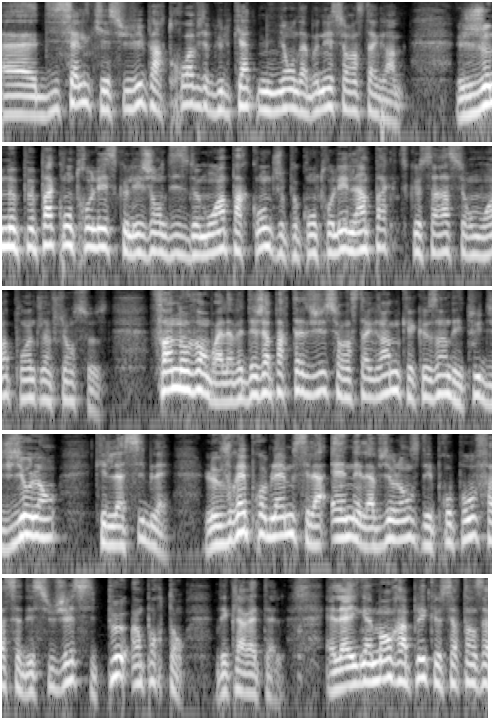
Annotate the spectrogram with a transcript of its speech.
euh, dit celle qui est suivie par 3,4 millions d'abonnés sur Instagram. Je ne peux pas contrôler ce que les gens disent de moi, par contre, je peux contrôler l'impact que ça a sur moi, pointe l'influenceuse. Fin novembre, elle avait déjà partagé sur Instagram quelques-uns des tweets violents qui la ciblaient. Le vrai problème, c'est la haine et la violence des propos face à des sujets si peu importants, déclarait-elle. Elle a également rappelé que certains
